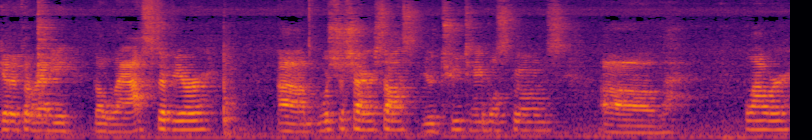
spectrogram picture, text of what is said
Get at the ready the last of your um, Worcestershire sauce, your two tablespoons of flour,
